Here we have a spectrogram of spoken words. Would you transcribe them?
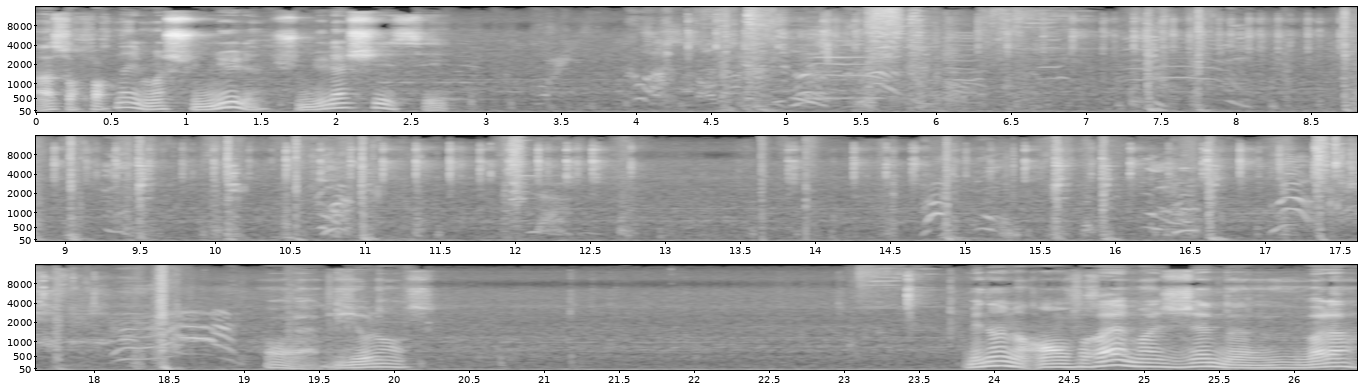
Ah sur Fortnite, moi je suis nul, je suis nul à chier. C'est Oh la violence. Mais non, mais en vrai, moi j'aime, euh, voilà,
